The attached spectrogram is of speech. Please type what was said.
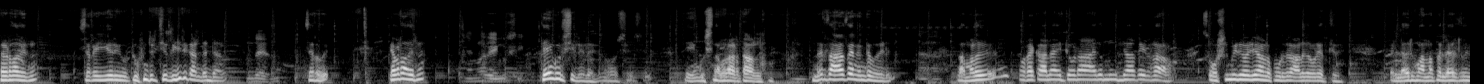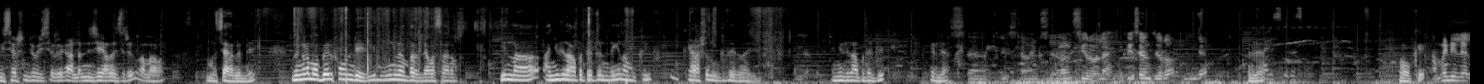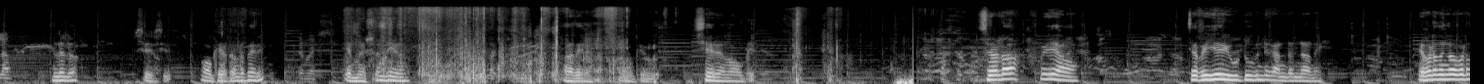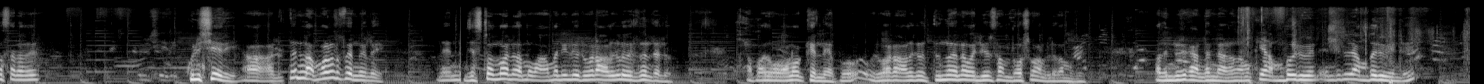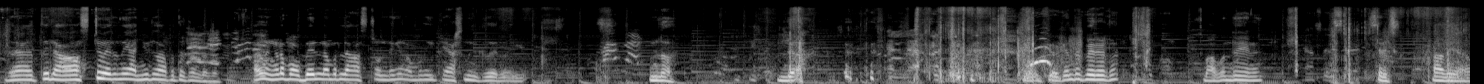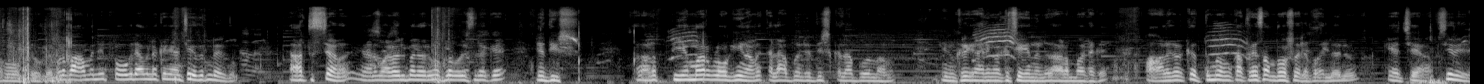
എവിടെ വരുന്നത് ചെറിയൊരു യൂട്യൂബിന്റെ ചെറിയൊരു കണ്ടന്റാണ് ആണ്. ചെറുത്. എവിടെ തേങ്കുറിശി തേങ്കുരിശില്ലല്ലേ ഓ ശരി ശരി. തേങ്കുരിശി നമ്മുടെ അടുത്ത ആളാണ് എന്നിട്ട് താഴെ തന്നെ എന്റെ വീട്. നമ്മൾ കുറേ കാലമായിട്ട് ഇവിടെ ആരൊന്നും ഇല്ലാതെ ഇരുന്നതാണ് സോഷ്യൽ മീഡിയ വഴിയാണ് കൂടുതൽ ആളുകൾ ഇവിടെ എത്തിയത്. എല്ലാവരും വന്നപ്പോൾ എല്ലാവരും വിശേഷം ചോദിച്ചിട്ട് കണ്ടന്റ് ചെയ്യാന്ന് വെച്ചിട്ട് വന്നതാണ് നമ്മുടെ ചാനലിന്റെ നിങ്ങളുടെ മൊബൈൽ ഫോണിന്റെ ഈ മൂന്ന് നമ്പറല്ലേ അവസാനം. ഈ നാ അഞ്ഞൂറ്റി നാൽപ്പത്തെട്ട് ഉണ്ടെങ്കിൽ നമുക്ക് ക്യാഷ് നിങ്ങൾക്ക് തരുമായിരിക്കും. അഞ്ഞൂറ്റി നാൽപ്പത്തെട്ട് ഇല്ല. ത്രീ സെവൻ സെവൻ സീറോ അല്ലേ? ത്രീ സെവൻ സീറോ ഇല്ല ഓക്കെ ഇല്ലല്ലോ? ശരി ശരി. ഓക്കെ ഏട്ടന്റെ പേര്? രമേഷ് എന്ത് ചെയ്യണം? അതെ ഓക്കെ ഓക്കെ. ശരി എന്നാൽ ഓക്കെ. ചേട്ടാ ഫ്രീ ആണോ? ചെറിയ യൂട്യൂബിന്റെ കണ്ടന്റാണ് എവിടെ നിങ്ങൾ എവിടെ സ്ഥലത്ത് കുലിശ്ശേരി ആ അടുത്തല്ല നമ്മളെ അടുത്ത് തന്നെ അല്ലേ? ജസ്റ്റ് ഒന്നുമല്ല നമ്മൾ വാമലിയിൽ ഒരുപാട് ആളുകൾ വരുന്നുണ്ടല്ലോ. അപ്പോൾ അത് ഓണമൊക്കെ അല്ലേ? അപ്പോൾ ഒരുപാട് ആളുകൾ എത്തുന്നത് തന്നെ വലിയൊരു സന്തോഷമാണല്ലോ നമുക്ക്. അതിന്റെ ഒരു കണ്ടന്റാണ് നമുക്ക് ഈ അമ്പത് രൂപ എന്റെ ഒരു അമ്പത് രൂപയുണ്ട് ഇതിനകത്ത് ലാസ്റ്റ് വരുന്ന അഞ്ഞൂറ്റി നാൽപ്പത്തെട്ട് ഉണ്ടല്ലോ. അത് നിങ്ങളുടെ മൊബൈൽ നമ്പർ ലാസ്റ്റ് ഉണ്ടെങ്കിൽ നമ്മൾ ഈ ക്യാഷ് നിങ്ങൾക്ക് തരുന്നതായിരിക്കും. ഉണ്ടോ? ഇല്ല. ഓക്കെ ഓക്കെ എന്താ പേര് ഏട്ടാ ബാബു എന്ത് ചെയ്യണേ? സെൽസ്. അതെയാ? ഓക്കെ ഓക്കെ നമ്മുടെ ബാബുന്റെ പ്രോഗ്രാമിലൊക്കെ ഞാൻ ചെയ്തിട്ടുണ്ടായിരുന്നു. ആർട്ടിസ്റ്റാണ് ഞാൻ മഴവിൽ മനോരമ ഫ്ലവേഴ്സിലൊക്കെ രതീഷ്. അതാണ് പി എം ആർ വ്ളോഗിങ്ങാണ് കലാഭവൻ രതീഷ് കലാഭവൻ എന്നാണ്. മിമിക്രി കാര്യങ്ങളൊക്കെ ചെയ്യുന്നുണ്ട് നാടൻ പാട്ടൊക്കെ. ആളുകൾക്ക് എത്തുമ്പോൾ നമുക്ക് അത്രയും സന്തോഷമല്ലേ? അപ്പോൾ എല്ലാവരും ക്യാച്ച് ചെയ്യണം ശരി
